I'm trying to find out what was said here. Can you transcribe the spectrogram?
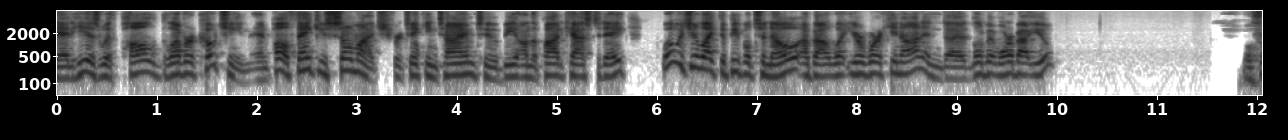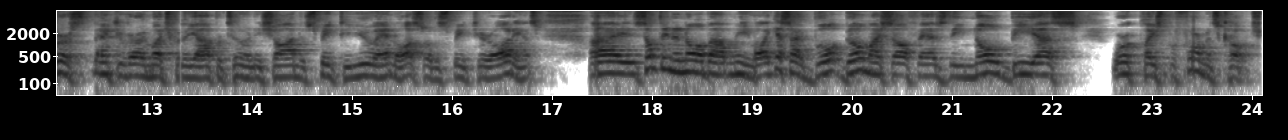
and he is with Paul Glover Coaching. And Paul, thank you so much for taking time to be on the podcast today. What would you like the people to know about what you're working on and uh, a little bit more about you? Well, first, thank you very much for the opportunity, Sean, to speak to you and also to speak to your audience. Uh, something to know about me. Well, I guess I bill myself as the no BS workplace performance coach.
